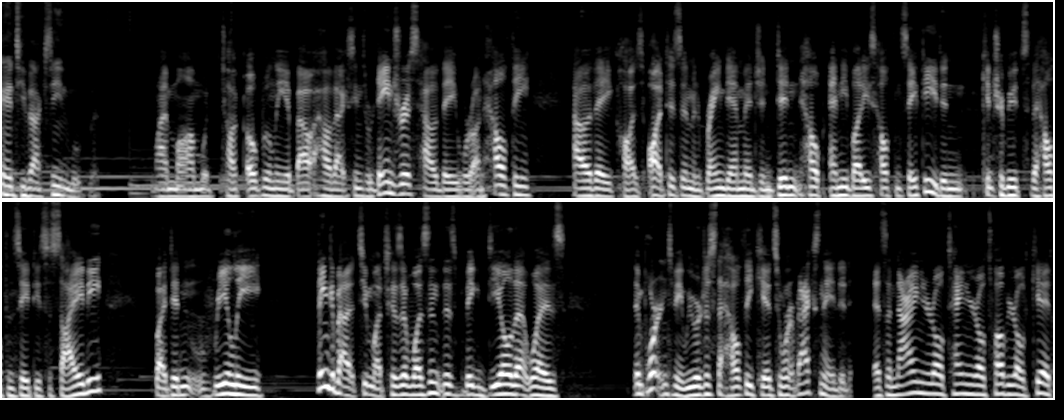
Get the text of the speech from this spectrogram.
anti vaccine movement. My mom would talk openly about how vaccines were dangerous, how they were unhealthy, how they caused autism and brain damage and didn't help anybody's health and safety, didn't contribute to the health and safety of society. But I didn't really think about it too much because it wasn't this big deal that was important to me. We were just the healthy kids who weren't vaccinated. As a nine year old, 10 year old, 12 year old kid,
